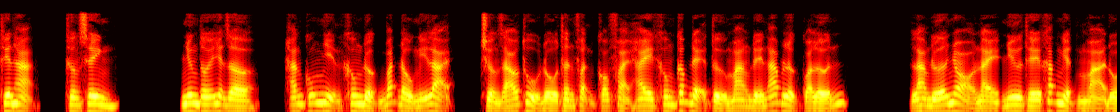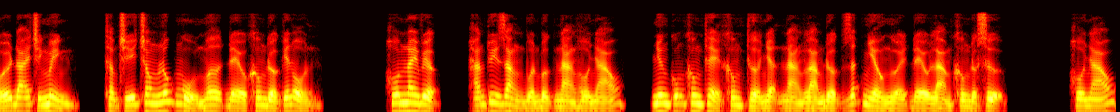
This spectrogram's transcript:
thiên hạ, thương sinh. Nhưng tới hiện giờ, hắn cũng nhịn không được bắt đầu nghĩ lại, trưởng giáo thủ đồ thân phận có phải hay không cấp đệ tử mang đến áp lực quá lớn. Làm đứa nhỏ này như thế khắc nghiệt mà đối đãi chính mình, thậm chí trong lúc ngủ mơ đều không được yên ổn. Hôm nay việc, hắn tuy rằng buồn bực nàng hồ nháo, nhưng cũng không thể không thừa nhận nàng làm được rất nhiều người đều làm không được sự. Hồ nháo.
